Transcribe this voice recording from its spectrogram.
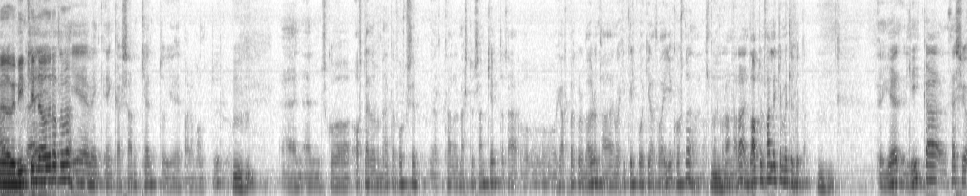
með að við mín kynni á þér allavega. Ég hef en- enga samkend og ég er bara vondur. Mm En, en sko, ofta er það með þetta fólk sem er, talar mest um samkend og, og, og, hjálpa ykkur um öðrum, það er nú ekki tilbúið að gera þá eigin kostnað, það er alltaf Mhm. ykkur annara, en látum það leikja með til hluta. Ég líka þessi,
